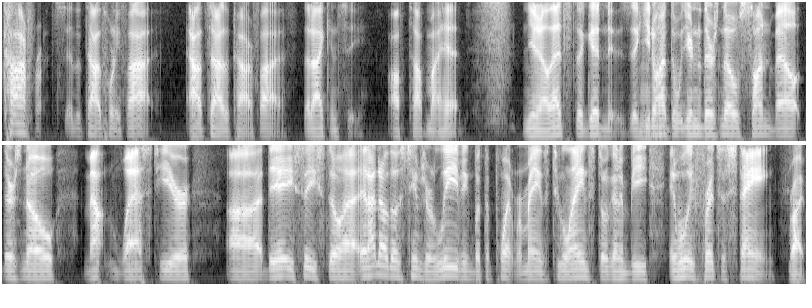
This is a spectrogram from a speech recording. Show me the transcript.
conference in the top twenty-five outside of the Power Five that I can see off the top of my head. You know, that's the good news. Like you don't have to. You know, there's no Sun Belt. There's no Mountain West here. Uh, the AAC still has, and I know those teams are leaving, but the point remains: Tulane's still going to be, and Willie Fritz is staying. Right.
